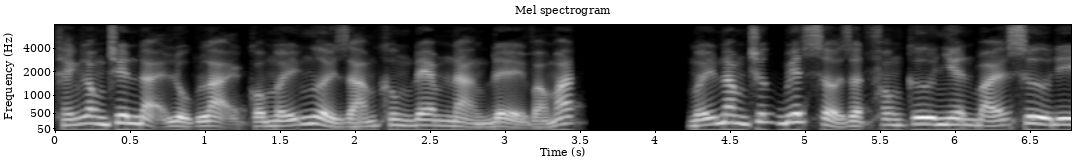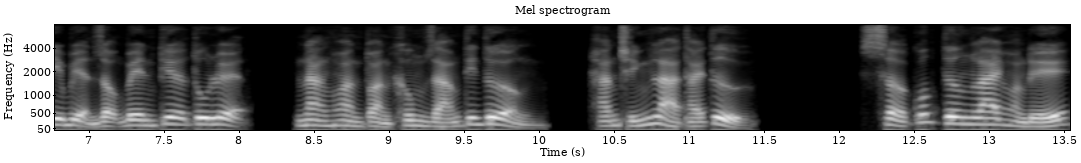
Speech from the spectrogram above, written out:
thánh long trên đại lục lại có mấy người dám không đem nàng để vào mắt. Mấy năm trước biết sở giật phong cư nhiên bái sư đi biển rộng bên kia tu luyện, nàng hoàn toàn không dám tin tưởng, hắn chính là thái tử. Sở quốc tương lai hoàng đế.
